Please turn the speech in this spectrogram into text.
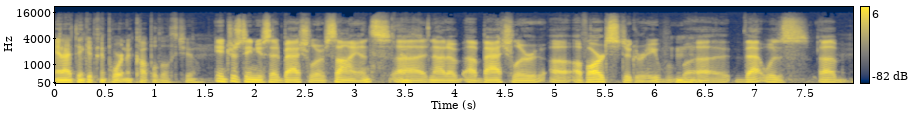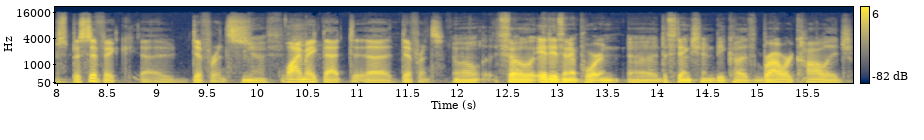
And I think it's important to couple those two. Interesting, you said Bachelor of Science, yes. uh, not a, a Bachelor uh, of Arts degree. Mm-hmm. Uh, that was a specific uh, difference. Yes. Why make that uh, difference? Well, so it is an important uh, distinction because Broward College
